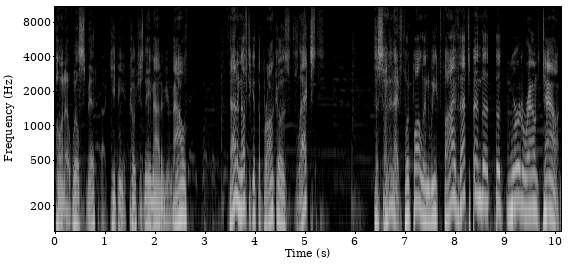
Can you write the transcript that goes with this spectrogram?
pulling a Will Smith about keeping your coach's name out of your mouth that enough to get the Broncos flexed to Sunday Night Football in Week Five? That's been the, the word around town.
